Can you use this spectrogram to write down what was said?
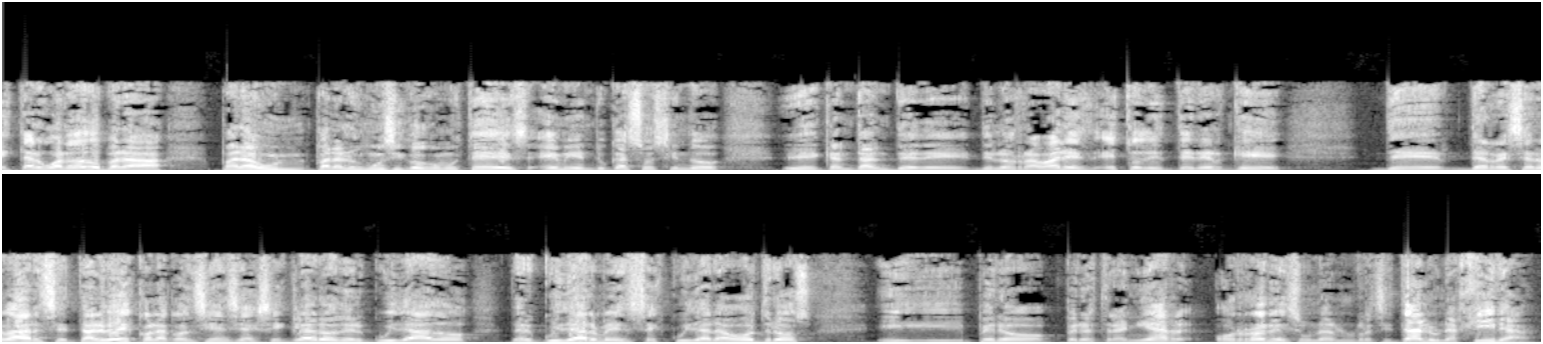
estar guardado para para un para los músicos como ustedes, Emi, en tu caso siendo eh, cantante de, los rabanes, esto de tener que de, reservarse, tal vez con la conciencia, sí, claro, del cuidado, del cuidarme es, cuidar a otros, y, pero, pero extrañar horrores un recital, una gira.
